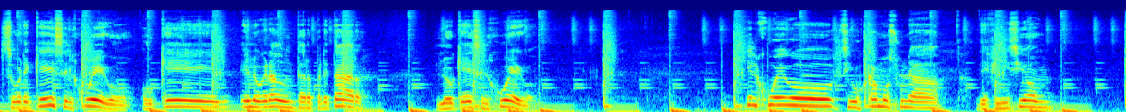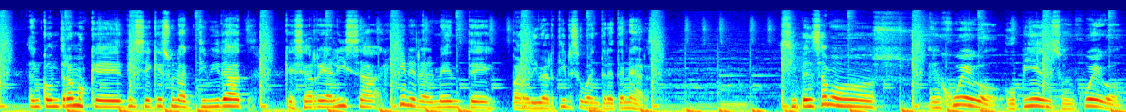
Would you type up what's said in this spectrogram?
sobre qué es el juego o qué he logrado interpretar lo que es el juego. Y el juego, si buscamos una definición, encontramos que dice que es una actividad que se realiza generalmente para divertirse o entretenerse. Si pensamos en juego o pienso en juego,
